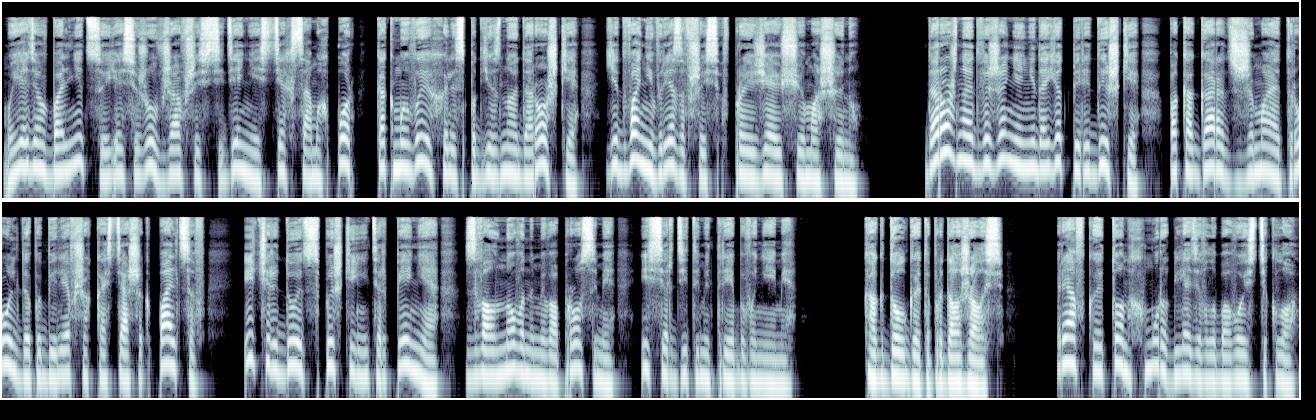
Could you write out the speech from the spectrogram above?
Мы едем в больницу, и я сижу, вжавшись в сиденье с тех самых пор, как мы выехали с подъездной дорожки, едва не врезавшись в проезжающую машину. Дорожное движение не дает передышки, пока Гаррет сжимает руль до побелевших костяшек пальцев и чередует вспышки нетерпения с волнованными вопросами и сердитыми требованиями. Как долго это продолжалось? Рявкает он, хмуро глядя в лобовое стекло.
